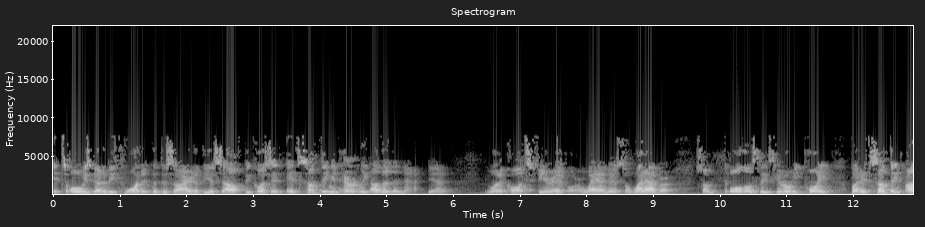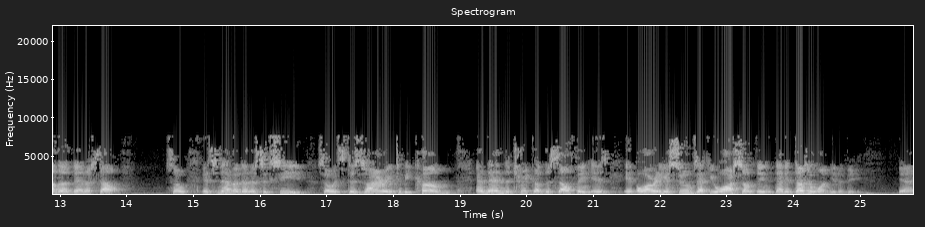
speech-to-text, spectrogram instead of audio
it's always going to be thwarted, the desire to be a self, because it, it's something inherently other than that. Yeah? You want to call it spirit or awareness or whatever. Some, all those things can only point, but it's something other than a self. So it's never going to succeed. So it's desiring to become, and then the trick of the selfing is it already assumes that you are something that it doesn't want you to be. Yeah?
